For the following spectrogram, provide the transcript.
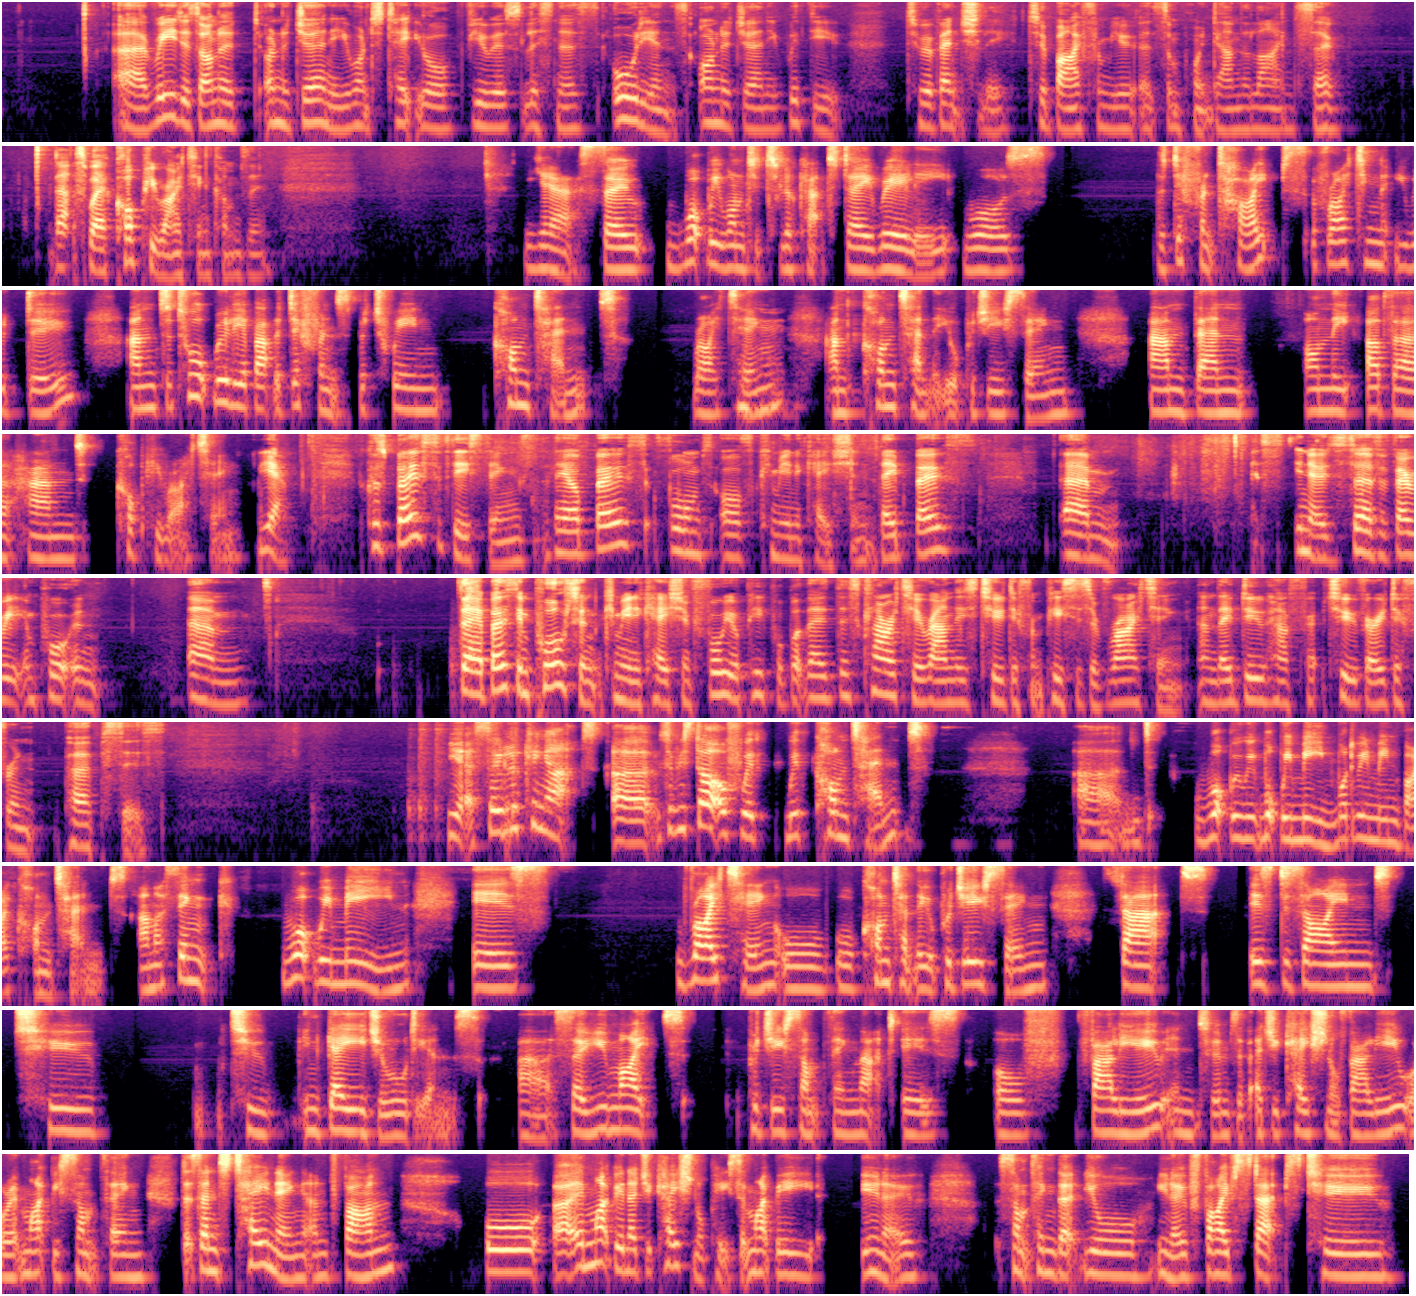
uh, readers on a on a journey. You want to take your viewers, listeners, audience on a journey with you to eventually to buy from you at some point down the line. So that's where copywriting comes in. Yeah. So what we wanted to look at today really was the different types of writing that you would do and to talk really about the difference between content writing mm-hmm. and content that you're producing and then on the other hand copywriting yeah because both of these things they are both forms of communication they both um you know serve a very important um they're both important communication for your people, but there's clarity around these two different pieces of writing, and they do have two very different purposes. Yeah. So looking at, uh, so we start off with with content, and what we what we mean. What do we mean by content? And I think what we mean is writing or or content that you're producing that is designed to to engage your audience. Uh, so you might produce something that is of value in terms of educational value, or it might be something that's entertaining and fun, or uh, it might be an educational piece. It might be, you know, something that you're, you know, five steps to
